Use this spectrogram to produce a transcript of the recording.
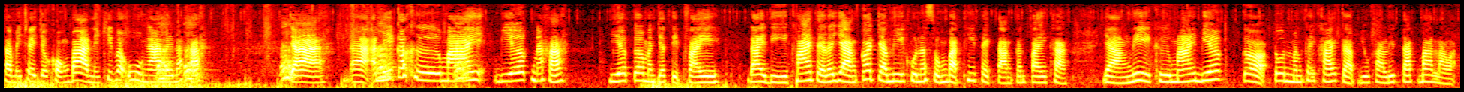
ถ้าไม่ใช่เจ้าของบ้านนี่คิดว่าอู้งานเลยนะคะจ้าอ่าอันนี้ก็คือไม้เบียกนะคะเบียกก็มันจะติดไฟ ได้ดี ไม้แต่ละอย่างก็จะมีคุณสมบัติที่แตกต่างกันไปค่ะ อย่างนี้คือไม้เบี้ยกก็ต้นมันคล้ายๆ กับยูคาลิปตัสบ้านเราอะ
